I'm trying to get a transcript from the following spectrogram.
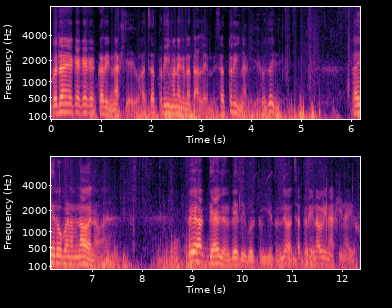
બધા એક એક એક કરીને નાખી આવ્યું. હા, છત્રી મને કે નતા હાલે એમ છત્રી નાખી આવ્યું, જોઈ લે. તૈરું પણ આમ નવા નવા. બે હક દે આલ્યું બે દી ભરતું ગીતું જો, છત્રી નવી નાખીને આવ્યું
